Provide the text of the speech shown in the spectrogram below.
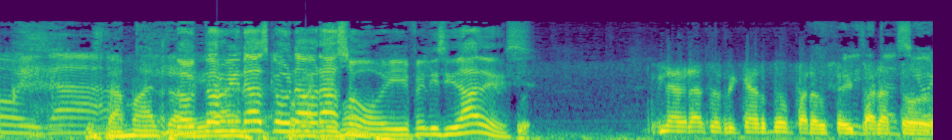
Oiga. Está mal todavía. Doctor Vinasco, un abrazo y felicidades. Un abrazo Ricardo para usted y para todos.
